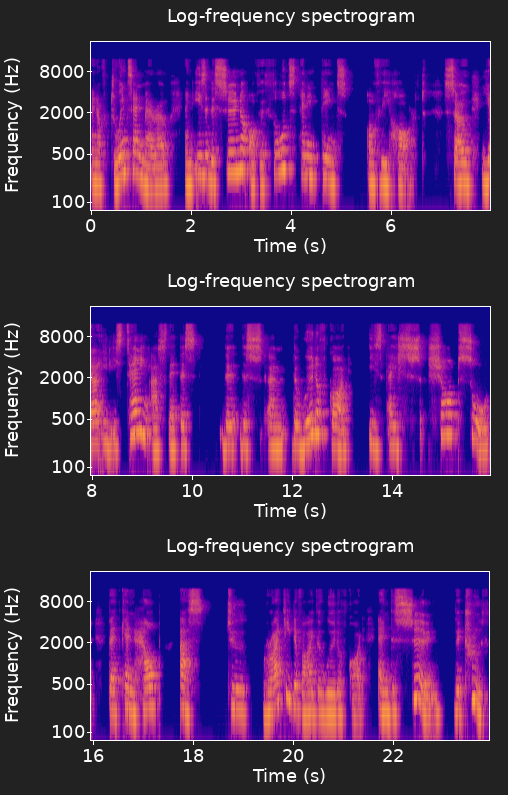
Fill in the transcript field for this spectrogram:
and of joints and marrow, and is a discerner of the thoughts and intents of the heart. So, yeah, it is telling us that this, the, this, um, the word of God is a sharp sword that can help us to rightly divide the word of God and discern the truth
